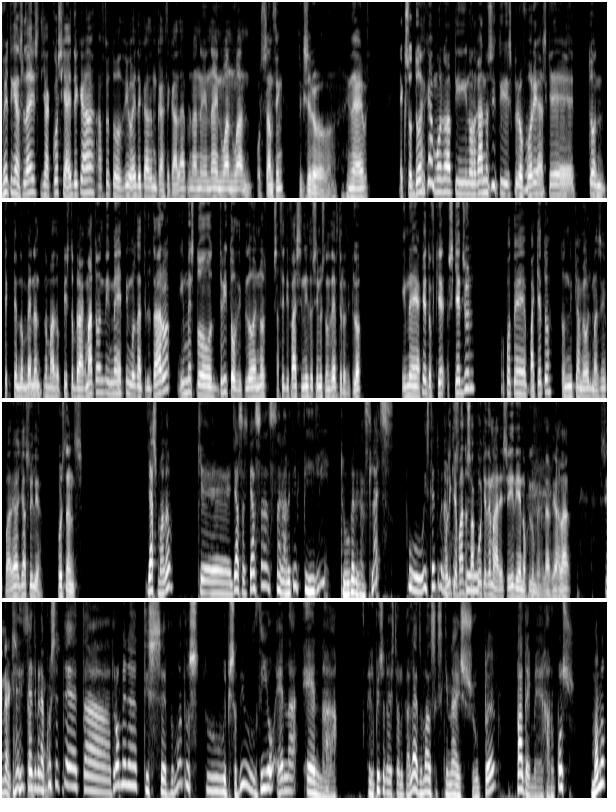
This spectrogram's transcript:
Vertical Slice 211. Αυτό το 211 δεν μου κάθεται καλά. Πρέπει να είναι 911 or something. Δεν ξέρω. Είναι... Εξοντώθηκα μόνο από την οργάνωση της πληροφορίας και των τεκτενωμένων την ομαδοποίηση των πραγμάτων. Είμαι έτοιμος να τυλτάρω. Είμαι στο τρίτο διπλό, ενώ σε αυτή τη φάση συνήθως είμαι στον δεύτερο διπλό. Είμαι ahead of schedule, οπότε πακέτο, τον ήπιαμε όλοι μαζί. Παρέα, γεια σου Ηλία. Πώς αισθάνεσαι. Γεια σου Μάνο και γεια σας, γεια σας αγαπητοί φίλοι του Vertical Slice που είστε έτοιμοι Πολύ να και ακούω και δεν μ' αρέσει, ήδη ενοχλούμε δηλαδή, αλλά συνέχισε. Είστε έτοιμοι να ακούσετε τα δρόμενα της εβδομάδας του επεισοδίου 2.1.1. Ελπίζω να είστε όλοι καλά, η εβδομάδα σας ξεκινάει σούπερ. Πάντα είμαι χαροπός, Μάνο.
